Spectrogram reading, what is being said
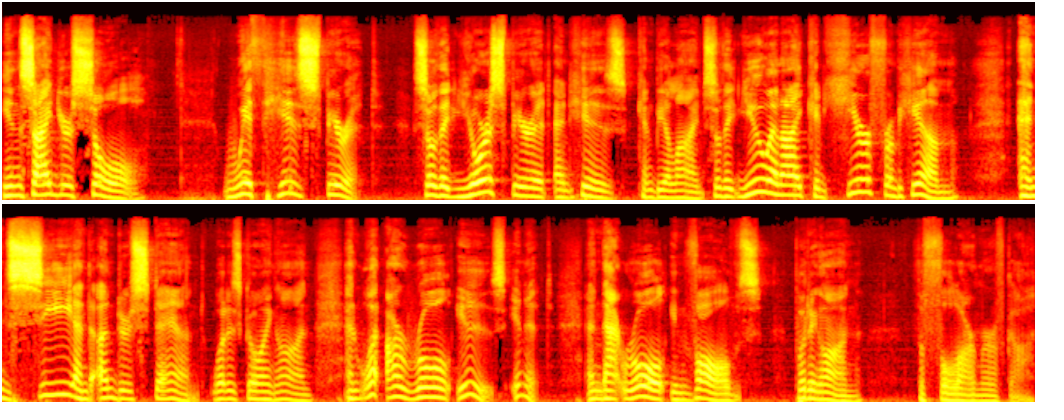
inside your soul with His Spirit so that your spirit and his can be aligned, so that you and I can hear from him and see and understand what is going on and what our role is in it. And that role involves putting on the full armor of God.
